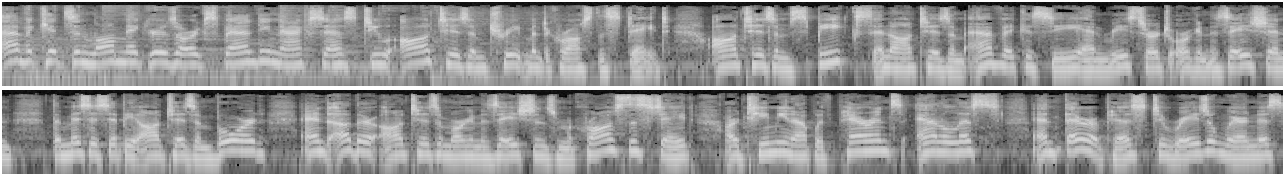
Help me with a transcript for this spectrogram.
Advocates and lawmakers are expanding access to autism treatment across the state. Autism Speaks, an autism advocacy and research organization, the Mississippi Autism Board, and other autism organizations from across the state are teaming up with parents, analysts, and therapists to raise awareness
